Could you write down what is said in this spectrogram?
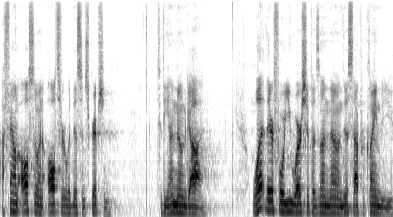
I found also an altar with this inscription To the unknown God. What therefore you worship as unknown, this I proclaim to you.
